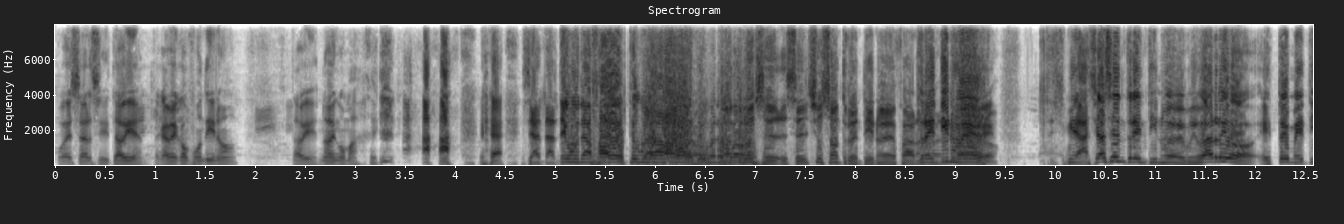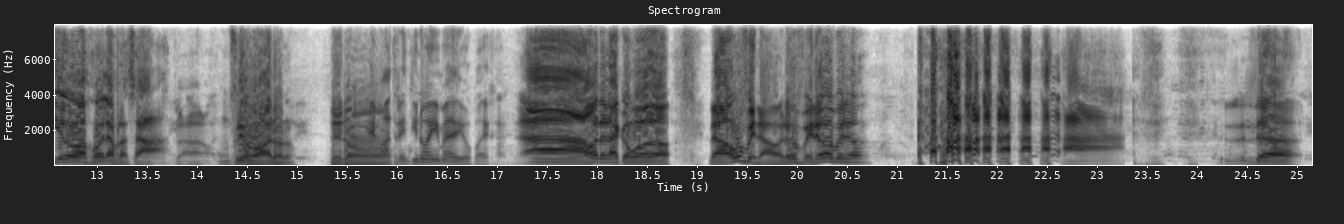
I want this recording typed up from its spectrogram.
Puede ser, sí, está bien. Acá me confundí, ¿no? Está bien, no vengo más. ya está, tengo una a favor, tengo una a favor, tengo una a cuatro favor. Ce- Celsius son 39 Fahrenheit. 39. Mira, si hacen 39 en mi barrio, estoy metido debajo de la frazada. Claro. Un frío bárbaro. Pero. Es más, 39 y medio para dejar. Ah, ahora la acomodó. No, un fenómeno, un fenómeno. no.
